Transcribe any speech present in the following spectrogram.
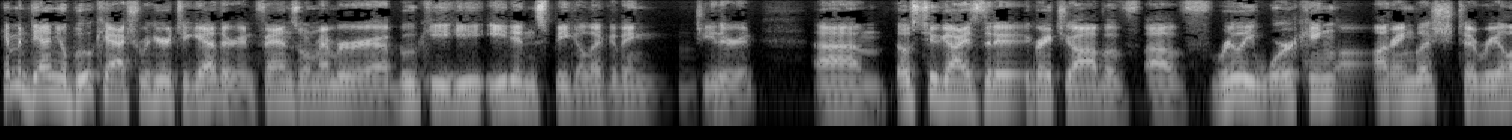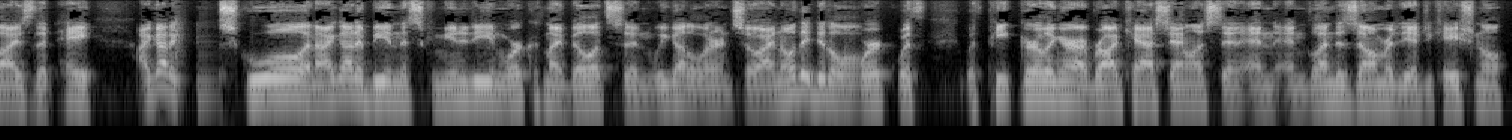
him and Daniel Bukac were here together. And fans will remember uh, Buki. He he didn't speak a lick of English either. And um, those two guys did a great job of of really working on English to realize that hey, I got to go to school and I got to be in this community and work with my billets and we got to learn. So I know they did a lot of work with with Pete Gerlinger, our broadcast analyst, and and, and Glenda Zelmer, the educational.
